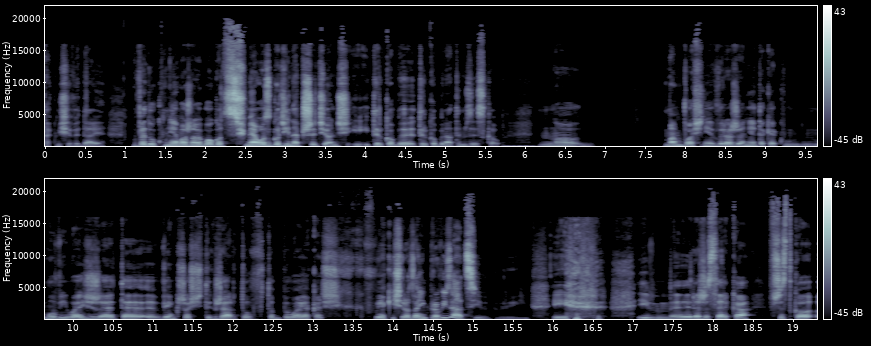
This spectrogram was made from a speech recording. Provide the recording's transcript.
Tak mi się wydaje. Według mnie można by było go śmiało z godzinę przyciąć i, i tylko, by, tylko by na tym zyskał. No, mam właśnie wrażenie, tak jak mówiłeś, że te, większość tych żartów to była jakaś, jakiś rodzaj improwizacji. I, i, i reżyserka wszystko,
